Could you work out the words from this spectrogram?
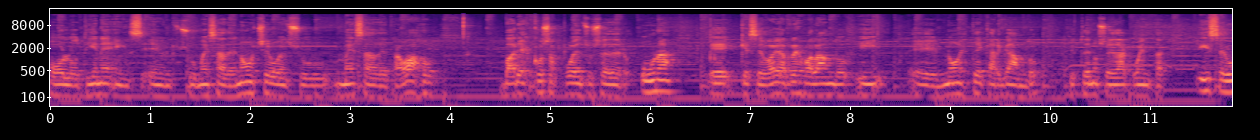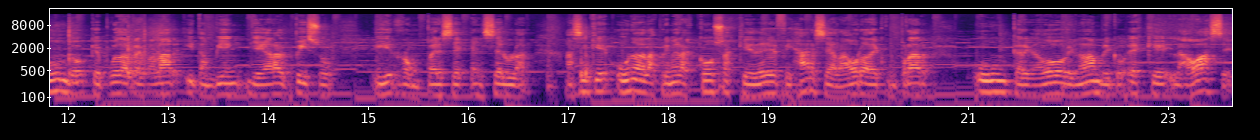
o lo tiene en, su mesa de noche o en su mesa de trabajo. Varias cosas pueden suceder. Una, eh, que se vaya resbalando y eh, no esté cargando y usted no se da cuenta. Y segundo, que pueda resbalar y también llegar al piso y romperse el celular. Así que una de las primeras cosas que debe fijarse a la hora de comprar un cargador inalámbrico es que la base,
